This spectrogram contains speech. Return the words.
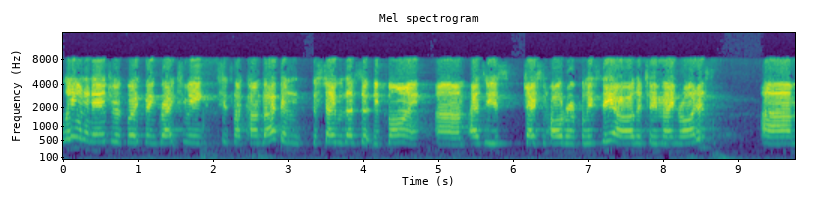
Leon and Andrew have both been great to me since my comeback, and the stable's absolutely flying. Um, as is Jason Holder and Felicity, our other two main riders. Um,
